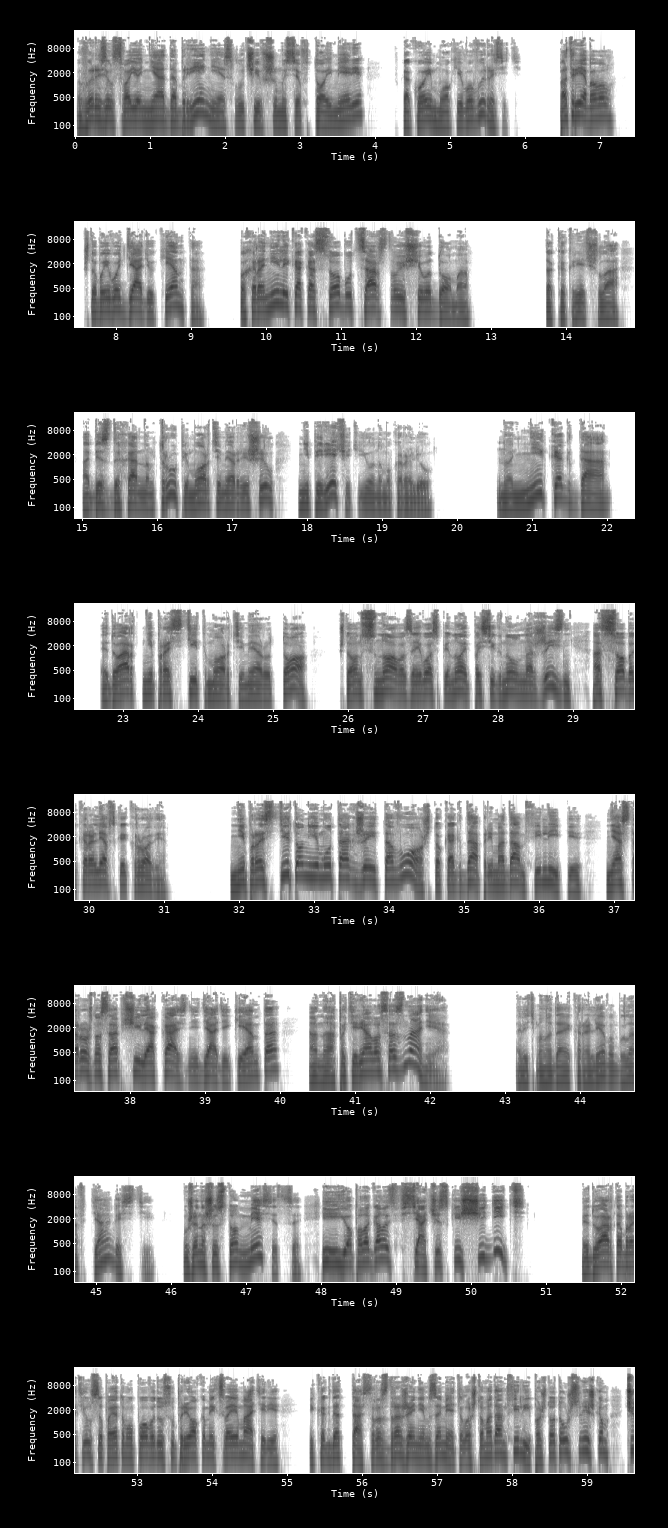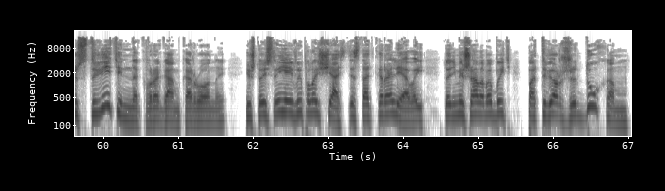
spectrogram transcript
выразил свое неодобрение случившемуся в той мере, в какой мог его выразить. Потребовал, чтобы его дядю Кента похоронили как особу царствующего дома. Так как речь шла о бездыханном трупе, Мортимер решил не перечить юному королю. Но никогда Эдуард не простит Мортимеру то, что он снова за его спиной посягнул на жизнь особой королевской крови. Не простит он ему также и того, что когда при мадам Филиппе неосторожно сообщили о казни дяди Кента, она потеряла сознание. А ведь молодая королева была в тягости, уже на шестом месяце, и ее полагалось всячески щадить. Эдуард обратился по этому поводу с упреками к своей матери, и когда та с раздражением заметила, что мадам Филиппа что-то уж слишком чувствительна к врагам короны, и что если ей выпало счастье стать королевой, то не мешало бы быть потверже духом,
